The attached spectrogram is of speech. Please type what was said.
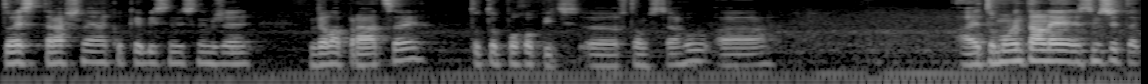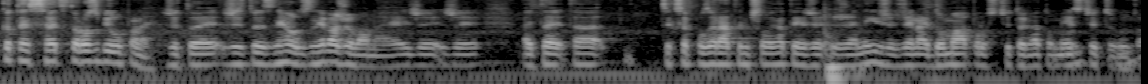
to je strašné, ako keby si myslím, že veľa práce toto pochopiť uh, v tom vzťahu a a je to momentálne, myslím, že ako ten svet to rozbil úplne, že to je, že to je z neho znevažované, že, že aj tá, tá, tak sa pozerá ten človek na tie ženy, že žena je doma proste, to je na tom mieste, to, to,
